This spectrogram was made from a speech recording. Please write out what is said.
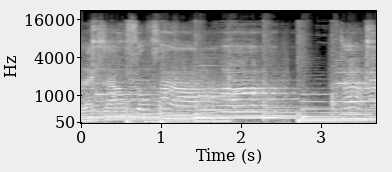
ทรมานไหลสาสงสารถ้า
